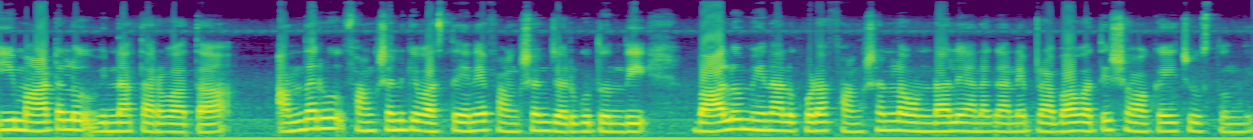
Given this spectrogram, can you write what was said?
ఈ మాటలు విన్న తర్వాత అందరూ ఫంక్షన్కి వస్తేనే ఫంక్షన్ జరుగుతుంది. బాలు మీనాలు కూడా ఫంక్షన్లో ఉండాలి అనగానే ప్రభావతి షాక్ అయి చూస్తుంది.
